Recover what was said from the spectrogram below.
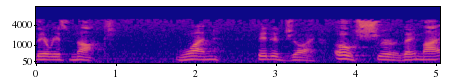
there is not one bit of joy. Oh, sure, they might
